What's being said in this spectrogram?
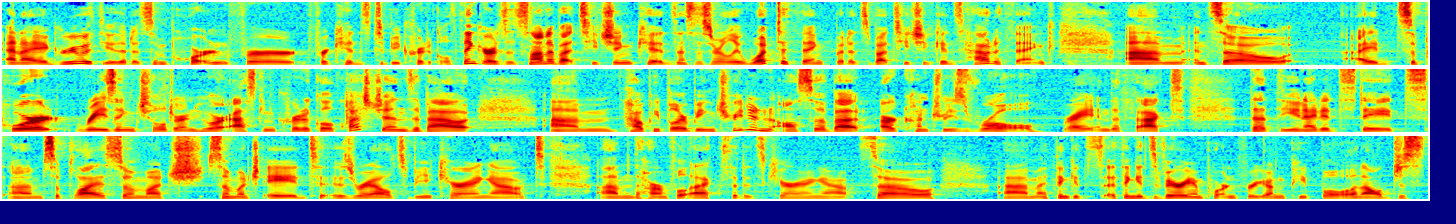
and I agree with you that it's important for, for kids to be critical thinkers. It's not about teaching kids necessarily what to think, but it's about teaching kids how to think. Um, and so I support raising children who are asking critical questions about um, how people are being treated and also about our country's role, right? And the fact that the United States um, supplies so much so much aid to Israel to be carrying out um, the harmful acts that it's carrying out. So um, I think it's I think it's very important for young people, and I'll just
